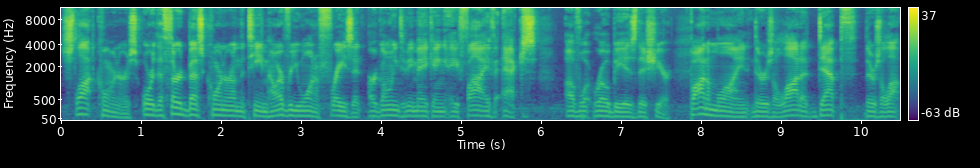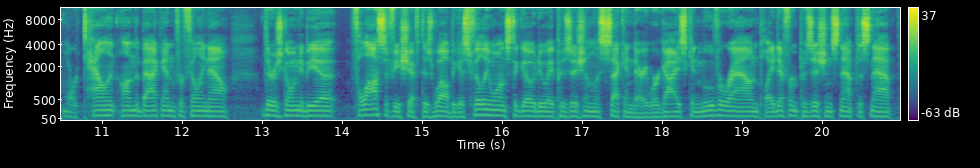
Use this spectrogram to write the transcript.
slot corners or the third best corner on the team, however you want to phrase it, are going to be making a 5x of what Robey is this year. Bottom line, there's a lot of depth, there's a lot more talent on the back end for Philly now. There's going to be a philosophy shift as well because Philly wants to go to a positionless secondary where guys can move around, play different positions snap to snap.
